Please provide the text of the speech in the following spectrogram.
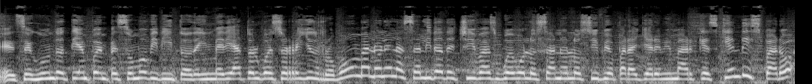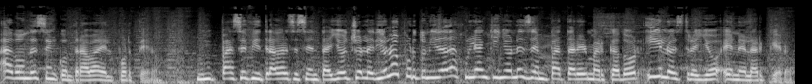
El segundo tiempo empezó movidito, de inmediato el Hueso Reyes robó un balón en la salida de Chivas, Huevo Lozano lo sirvió para Jeremy Márquez, quien disparó a donde se encontraba el portero. Un pase filtrado al 68 le dio la a Julián Quiñones de empatar el marcador y lo estrelló en el arquero.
